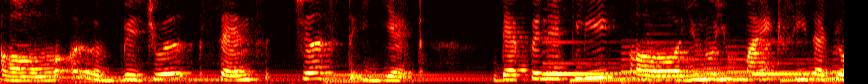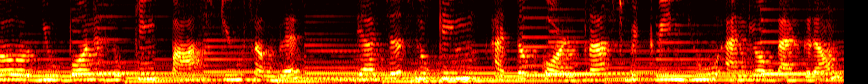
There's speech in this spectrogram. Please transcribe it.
uh, visual sense just yet. Definitely, uh, you know, you might see that your newborn is looking past you somewhere. They are just looking at the contrast between you and your background,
